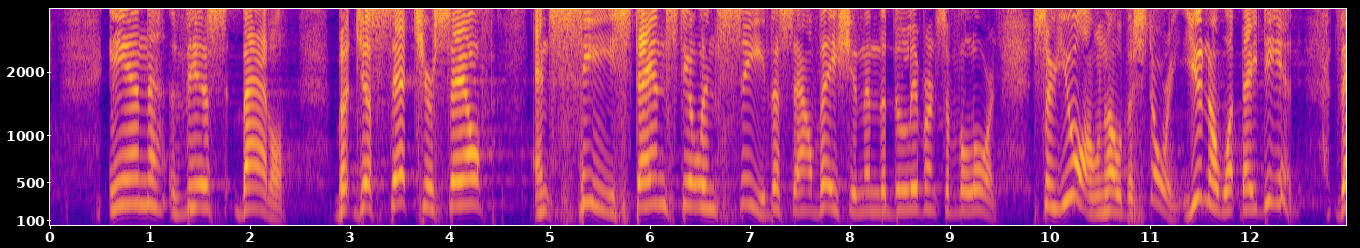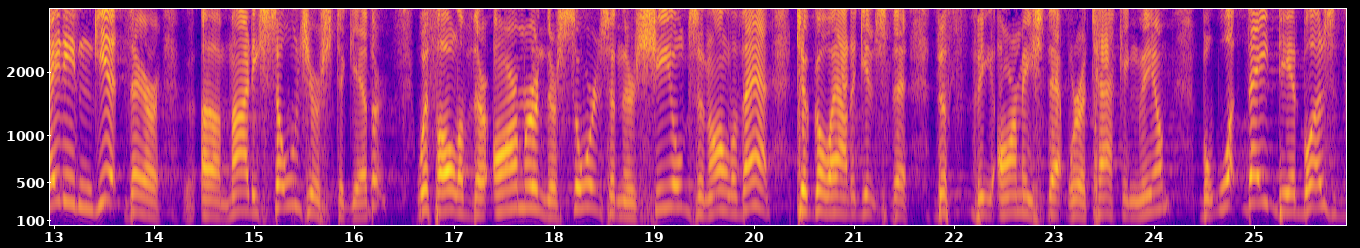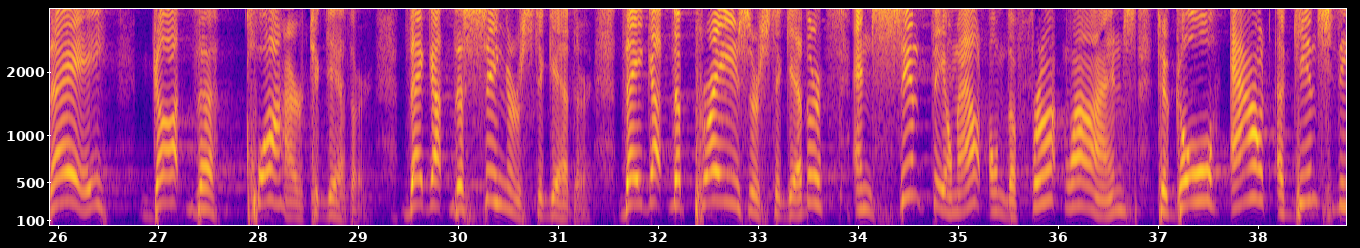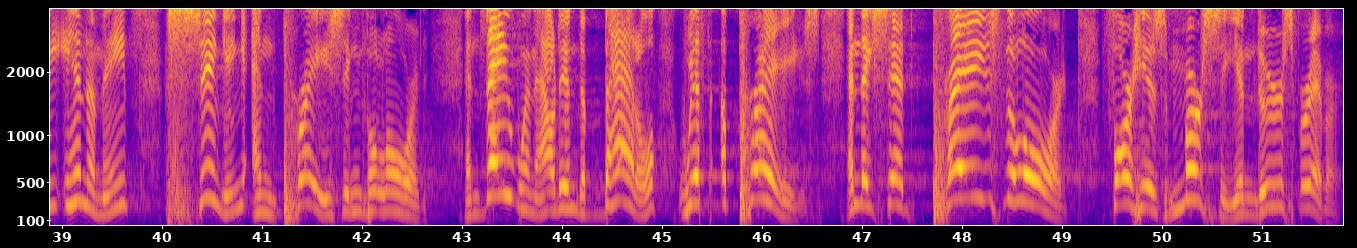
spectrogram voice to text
in this battle but just set yourself and see, stand still and see the salvation and the deliverance of the Lord. So you all know the story. You know what they did. They didn't get their uh, mighty soldiers together with all of their armor and their swords and their shields and all of that to go out against the, the, the armies that were attacking them. But what they did was they got the choir together. They got the singers together. They got the praisers together and sent them out on the front lines to go out against the enemy singing and praising the Lord. And they went out into battle with a praise. And they said, Praise the Lord, for his mercy endures forever.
